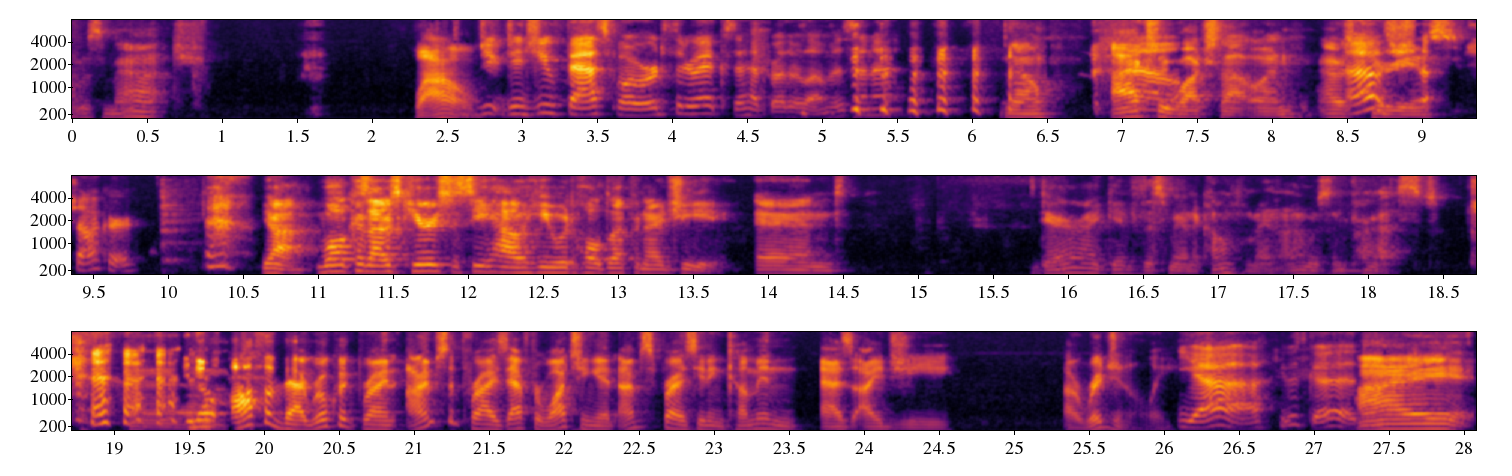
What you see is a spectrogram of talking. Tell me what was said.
it was a match. Wow. Did you, did you fast forward through it because it had Brother Lomis in it? No, I actually No. watched that one. I was oh, sh- curious. shocker. Yeah, well, because I was curious to see how he would hold up in IG, and dare I give this man a compliment? I was impressed. Uh, You know, off of that, real quick, Brian, I'm surprised after watching it. I'm surprised he didn't come in as IG originally. Yeah, he was good. I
